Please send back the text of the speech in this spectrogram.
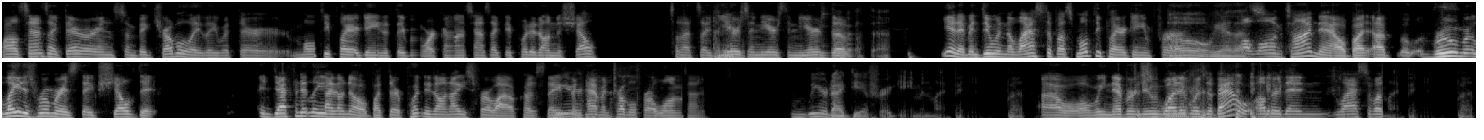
Well, it sounds like they're in some big trouble lately with their multiplayer game that they've been working on. It sounds like they put it on the shelf. So that's like I years and years and years of yeah. They've been doing the Last of Us multiplayer game for Oh yeah, that's... a long time now. But uh, rumor, latest rumor is they've shelved it indefinitely. I don't know, but they're putting it on ice for a while because they've Weird. been having trouble for a long time. weird idea for a game, in my opinion. But Oh well, we never knew what it was about, other than Last of Us. in my opinion, but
